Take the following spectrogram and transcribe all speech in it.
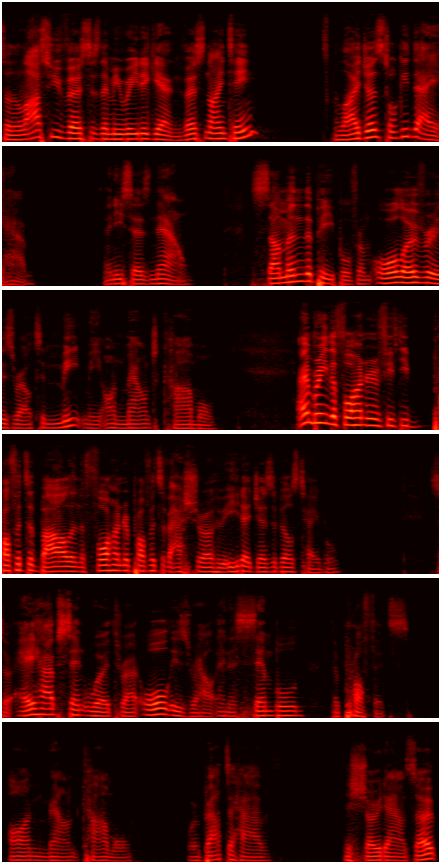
So the last few verses, let me read again. Verse 19 Elijah is talking to Ahab, and he says, Now, Summon the people from all over Israel to meet me on Mount Carmel. And bring the 450 prophets of Baal and the 400 prophets of Asherah who eat at Jezebel's table. So Ahab sent word throughout all Israel and assembled the prophets on Mount Carmel. We're about to have the showdown. So,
